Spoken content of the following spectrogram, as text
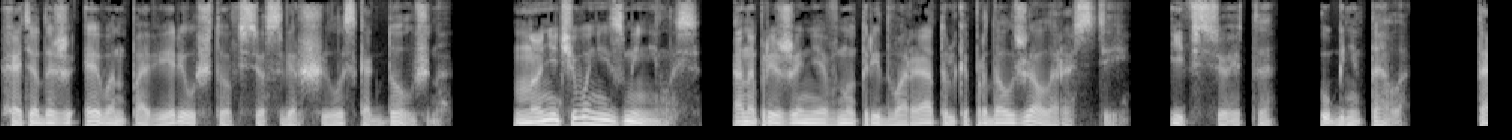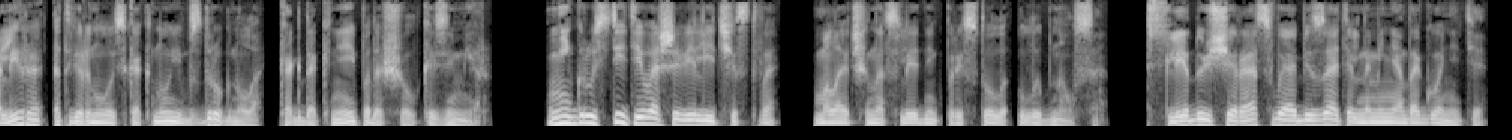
Хотя даже Эван поверил, что все свершилось как должно. Но ничего не изменилось, а напряжение внутри двора только продолжало расти, и все это угнетало. Талира отвернулась к окну и вздрогнула, когда к ней подошел Казимир. «Не грустите, Ваше Величество!» Младший наследник престола улыбнулся. «В следующий раз вы обязательно меня догоните»,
